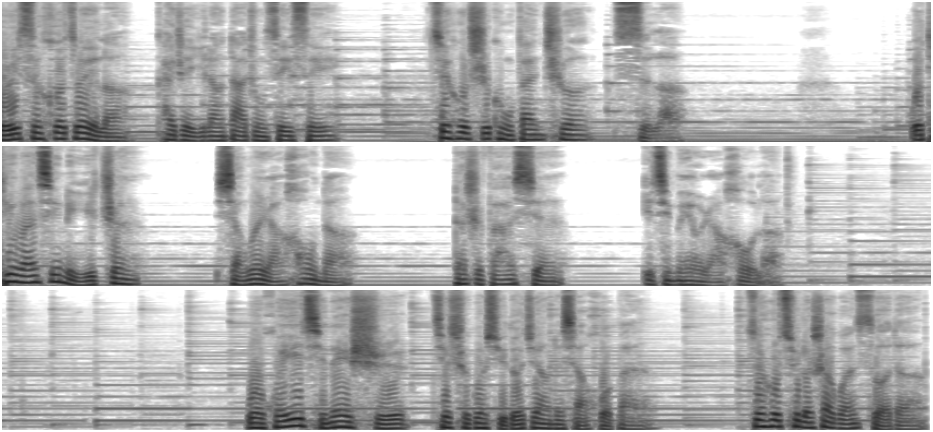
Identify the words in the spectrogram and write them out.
有一次喝醉了，开着一辆大众 CC，最后失控翻车死了。”我听完心里一震。想问然后呢，但是发现已经没有然后了。我回忆起那时结识过许多这样的小伙伴，最后去了少管所的，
